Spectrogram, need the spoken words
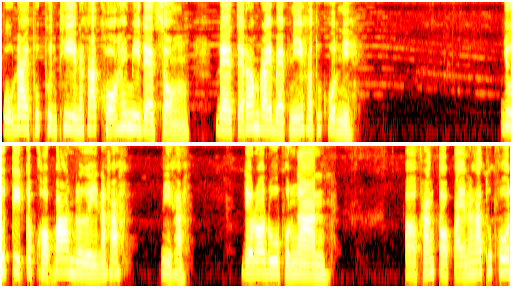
ปลูกได้ทุกพื้นที่นะคะ ขอให้มีแดดส่อง แดดจะร่ำไรแบบนี้ค่ะ ทุกคนนี่ อยู่ติดกับขอบบ้านเลยนะคะ นี่ค่ะ เดี๋ยวรอดูผลงานเอ่อครั้งต่อไปนะคะ ทุกคน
